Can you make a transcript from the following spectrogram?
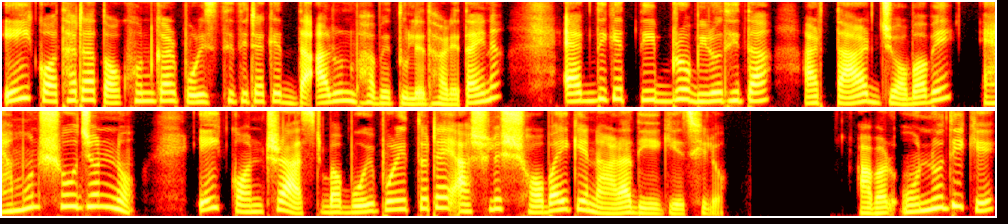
এই কথাটা তখনকার পরিস্থিতিটাকে দারুণভাবে তুলে ধরে, তাই না? একদিকে তীব্র বিরোধিতা আর তার জবাবে এমন সৌজন্য। এই কন্ট্রাস্ট বা বৈপরীত্যটাই আসলে সবাইকে নাড়া দিয়ে গিয়েছিল। আবার অন্যদিকে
